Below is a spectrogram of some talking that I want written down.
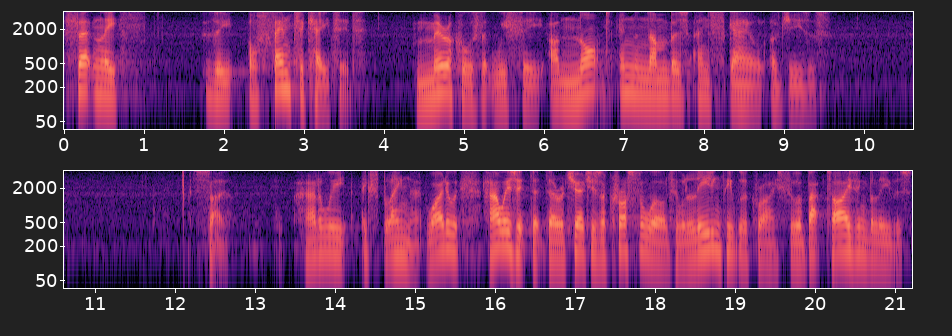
Certainly, the authenticated miracles that we see are not in the numbers and scale of Jesus. So, how do we explain that? Why do we, how is it that there are churches across the world who are leading people to Christ, who are baptizing believers,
